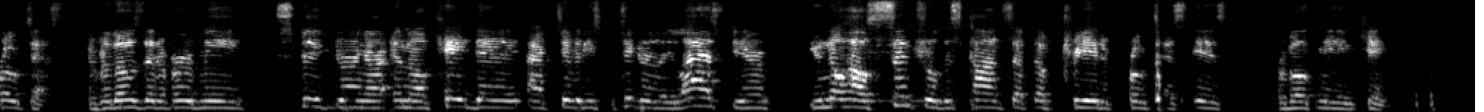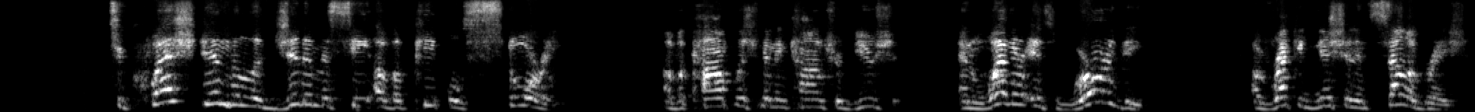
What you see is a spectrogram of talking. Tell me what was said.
protest. And for those that have heard me speak during our MLK Day activities, particularly last year, you know how central this concept of creative protest is for both me and King. To question the legitimacy of a people's story of accomplishment and contribution, and whether it's worthy of recognition and celebration,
